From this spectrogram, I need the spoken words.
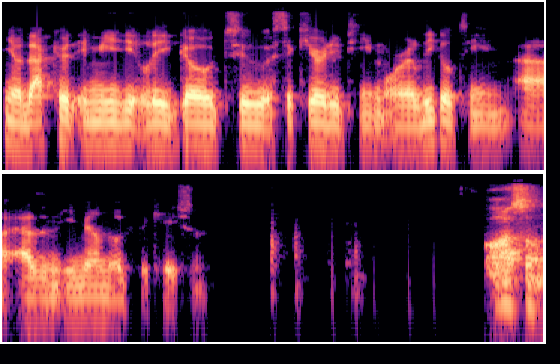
you know, that could immediately go to a security team or a legal team uh, as an email notification. Awesome.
